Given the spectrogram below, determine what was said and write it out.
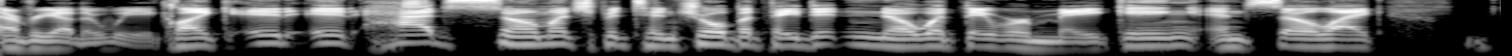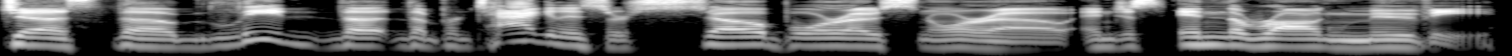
every other week. Like it, it had so much potential, but they didn't know what they were making. And so like just the lead, the, the protagonists are so Boros Snoro and just in the wrong movie.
